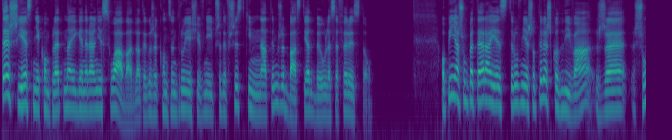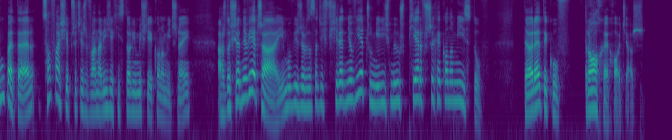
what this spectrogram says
też jest niekompletna i generalnie słaba, dlatego że koncentruje się w niej przede wszystkim na tym, że Bastiat był leseferystą. Opinia Schumpetera jest również o tyle szkodliwa, że Schumpeter cofa się przecież w analizie historii myśli ekonomicznej aż do średniowiecza i mówi, że w zasadzie w średniowieczu mieliśmy już pierwszych ekonomistów, teoretyków trochę chociaż.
